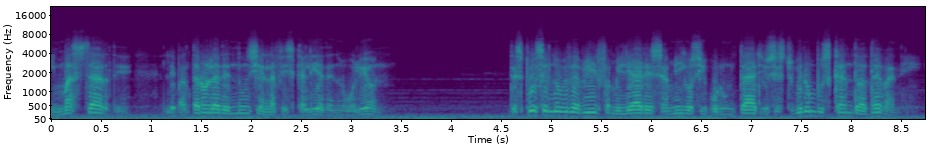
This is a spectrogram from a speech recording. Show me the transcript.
y más tarde levantaron la denuncia en la Fiscalía de Nuevo León. Después, el 9 de abril, familiares, amigos y voluntarios estuvieron buscando a Devani.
